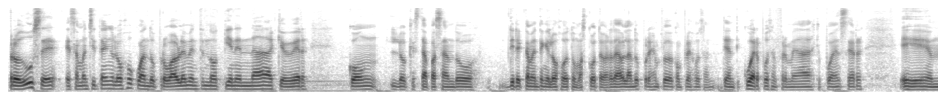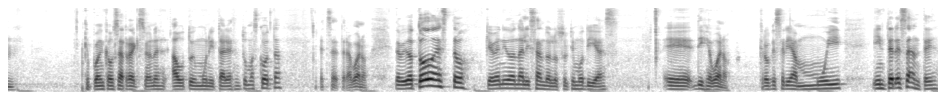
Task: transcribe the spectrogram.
produce esa manchita en el ojo cuando probablemente no tiene nada que ver con lo que está pasando directamente en el ojo de tu mascota, ¿verdad? Hablando, por ejemplo, de complejos de anticuerpos, enfermedades que pueden ser, em, que pueden causar reacciones autoinmunitarias en tu mascota, etc. Bueno, debido a todo esto que he venido analizando en los últimos días, eh, dije, bueno, creo que sería muy interesante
